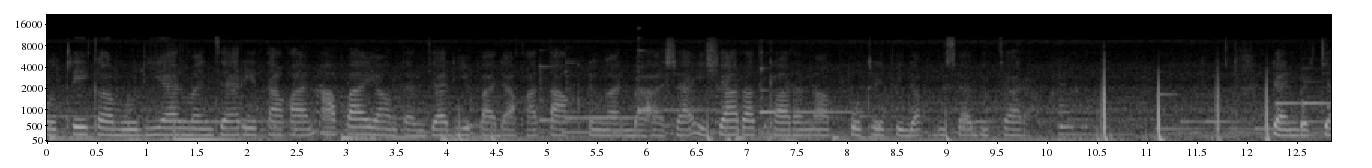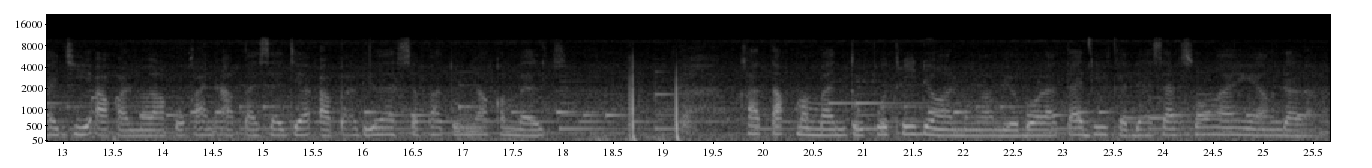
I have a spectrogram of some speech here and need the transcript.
putri kemudian menceritakan apa yang terjadi pada katak dengan bahasa isyarat karena putri tidak bisa bicara dan berjanji akan melakukan apa saja apabila sepatunya kembali. Katak membantu putri dengan mengambil bola tadi ke dasar sungai yang dalam.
